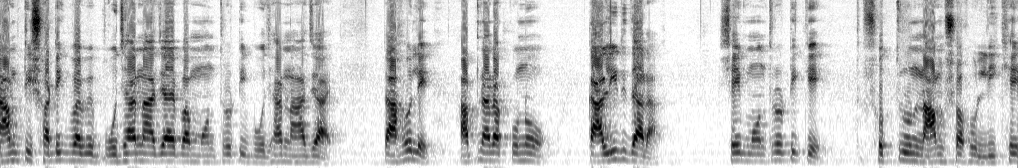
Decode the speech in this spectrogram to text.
নামটি সঠিকভাবে বোঝা না যায় বা মন্ত্রটি বোঝা না যায়, তাহলে আপনারা কোনো কালির দ্বারা সেই মন্ত্রটিকে শত্রুর নাম সহ লিখে,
